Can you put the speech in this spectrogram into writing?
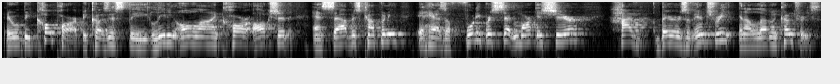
It would be Copart because it's the leading online car auction and salvage company. It has a 40% market share, high barriers of entry in 11 countries.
